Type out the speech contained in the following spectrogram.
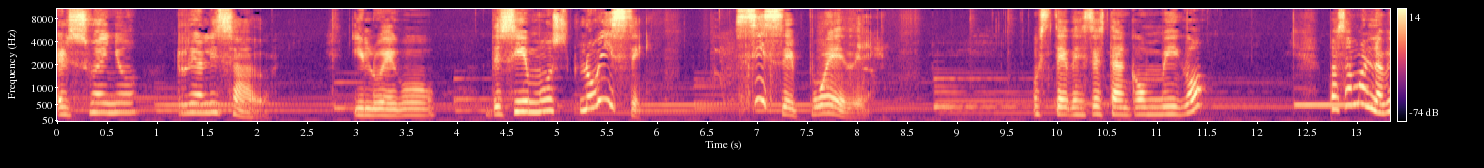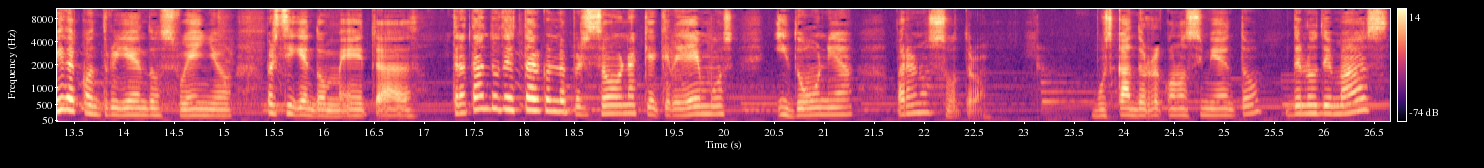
el sueño realizado. Y luego decimos, lo hice. Sí se puede. ¿Ustedes están conmigo? Pasamos la vida construyendo sueños, persiguiendo metas, tratando de estar con la persona que creemos idónea para nosotros, buscando el reconocimiento de los demás,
